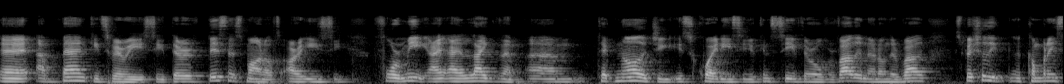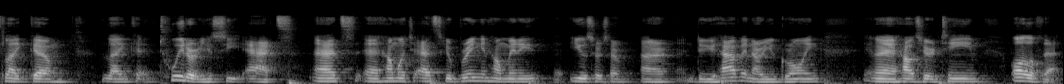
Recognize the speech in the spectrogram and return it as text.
Uh, a bank is very easy. Their business models are easy. For me, I, I like them. Um, technology is quite easy. You can see if they're overvalued, not undervalued. Especially uh, companies like um, like uh, Twitter, you see ads, ads, uh, how much ads you bring bringing, how many users are, are do you have, and are you growing? Uh, how's your team? All of that.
